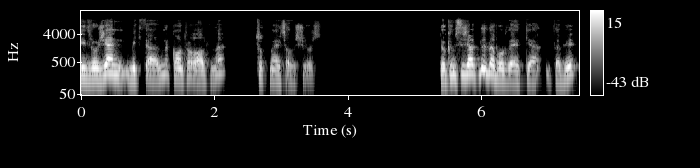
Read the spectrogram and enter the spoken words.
hidrojen miktarını kontrol altına tutmaya çalışıyoruz. Döküm sıcaklığı da burada etken tabii.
